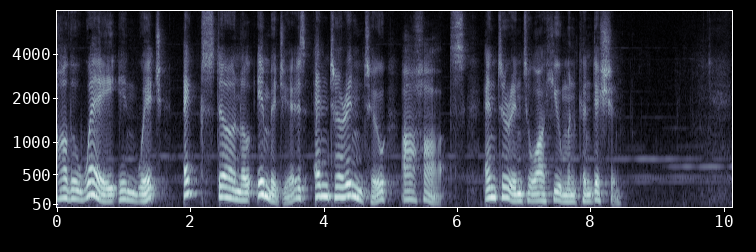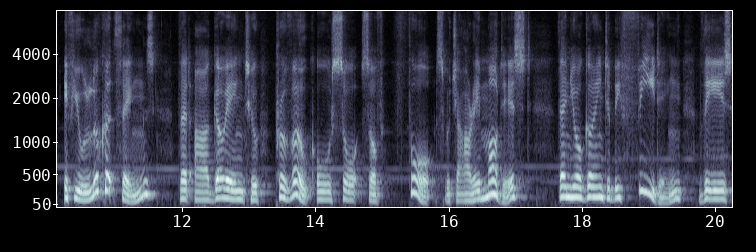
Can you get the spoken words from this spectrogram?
are the way in which external images enter into our hearts, enter into our human condition. If you look at things that are going to provoke all sorts of thoughts which are immodest, then you're going to be feeding these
